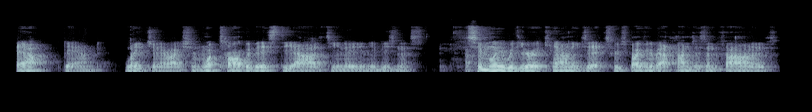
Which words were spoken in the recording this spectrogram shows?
outbound lead generation? What type of SDRs do you need in your business? Similarly with your account execs, we've spoken about hunters and farmers,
